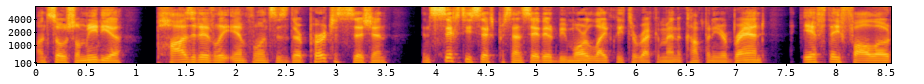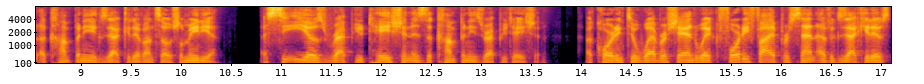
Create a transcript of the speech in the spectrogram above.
on social media positively influences their purchase decision and 66% say they would be more likely to recommend a company or brand if they followed a company executive on social media. A CEO's reputation is the company's reputation. According to Weber Shandwick, 45% of executives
